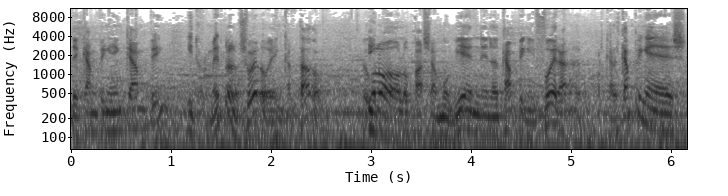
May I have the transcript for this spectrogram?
de camping en camping y dormir en el suelo, encantado. Luego lo, lo pasa muy bien en el camping y fuera, porque el camping es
